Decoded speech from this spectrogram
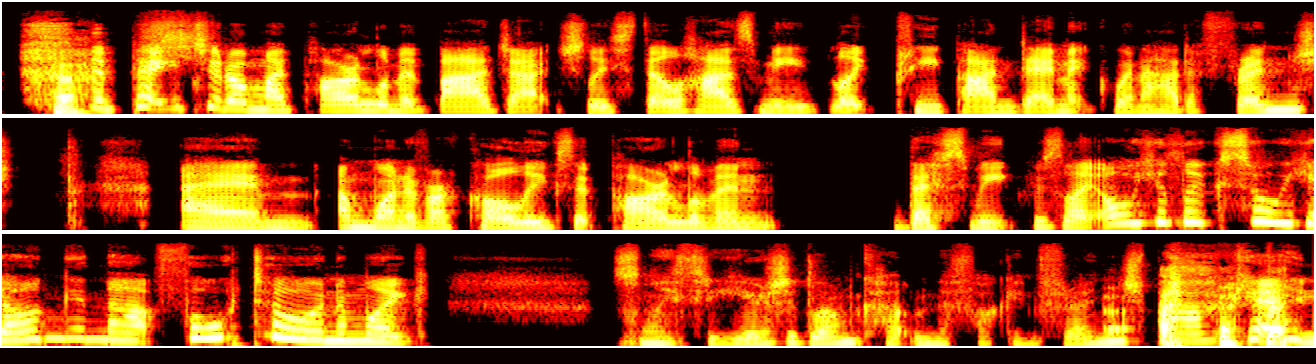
the picture on my parliament badge actually still has me like pre-pandemic when I had a fringe um, and one of our colleagues at parliament this week was like oh you look so young in that photo and I'm like it's only three years ago. I'm cutting the fucking fringe back in.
